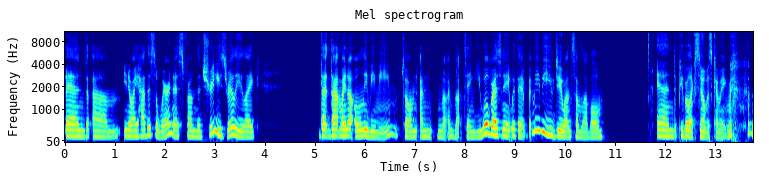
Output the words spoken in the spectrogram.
And um, you know, I had this awareness from the trees, really like that that might not only be me. So I'm I'm I'm not saying you will resonate with it, but maybe you do on some level and people are like snow was coming.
